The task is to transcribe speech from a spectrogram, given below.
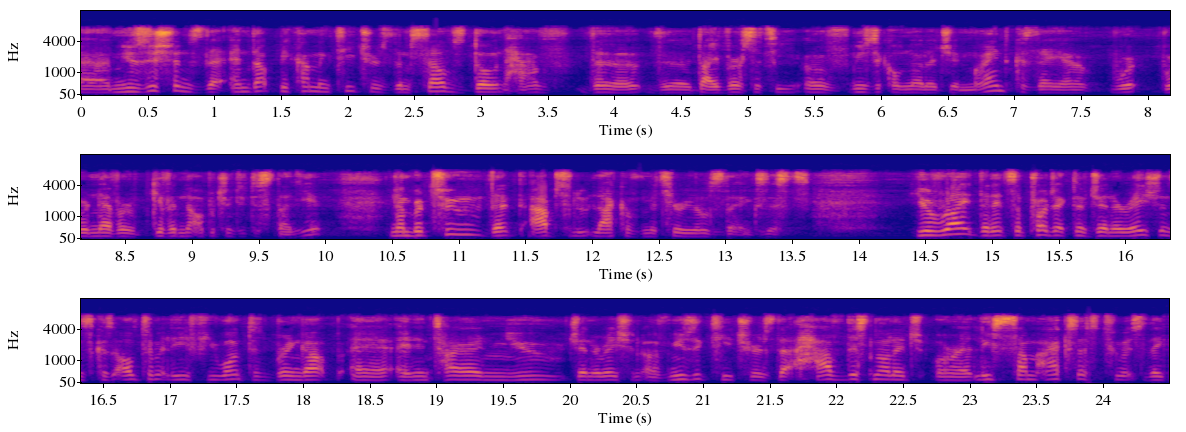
uh, musicians that end up becoming teachers themselves don't have the the diversity of musical knowledge in mind because they uh, were, were never given the opportunity to study it. Number two, that absolute lack of materials that exists. You're right that it's a project of generations because ultimately, if you want to bring up a, an entire new generation of music teachers that have this knowledge or at least some access to it so they,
